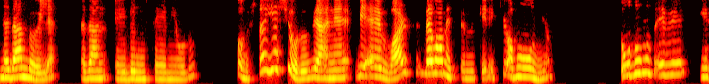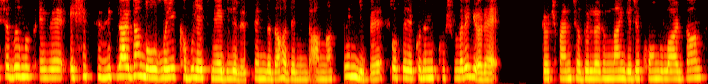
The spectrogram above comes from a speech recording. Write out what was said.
Neden böyle? Neden e, benimseyemiyoruz? Sonuçta yaşıyoruz. Yani bir ev var. Devam etmemiz gerekiyor ama olmuyor. Doğduğumuz evi, yaşadığımız evi eşitsizliklerden dolayı kabul etmeyebiliriz. Senin de daha demin de anlattığın gibi sosyoekonomik koşullara göre göçmen çadırlarından, gece kondulardan,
